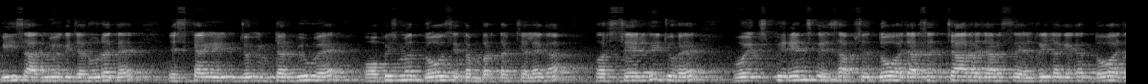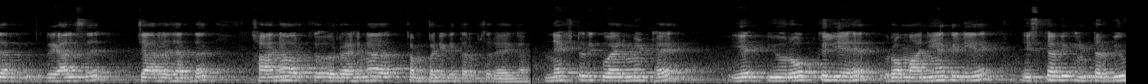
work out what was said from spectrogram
20 आदमियों की ज़रूरत है। इसका जो इंटरव्यू है ऑफ़िस में 2 सितंबर तक चलेगा। और सैलरी जो है, वो एक्सपीरियंस के हिसाब से 2000 से 4000 सैलरी लगेगा। 2000 रियाल से 4000 तक। खाना और रहना कंपनी की तरफ़ से रहेगा। नेक्स्ट रिक्वायरमेंट है, ये यूरोप के लिए है, रोमानिया के लिए। इसका भी इंटरव्यू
